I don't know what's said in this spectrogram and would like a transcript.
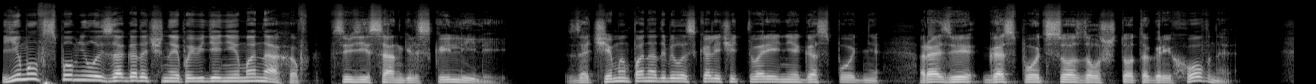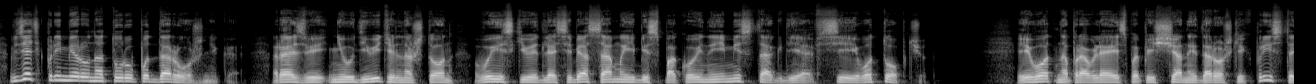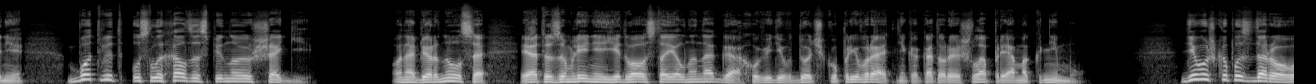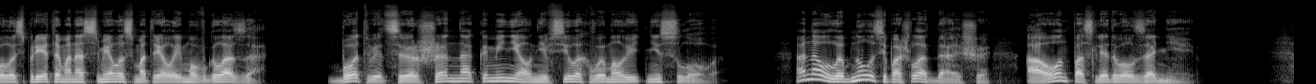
Ему вспомнилось загадочное поведение монахов в связи с ангельской лилией. Зачем им понадобилось калечить творение Господне? Разве Господь создал что-то греховное? Взять, к примеру, натуру поддорожника. Разве не удивительно, что он выискивает для себя самые беспокойные места, где все его топчут? И вот, направляясь по песчаной дорожке к пристани, Ботвит услыхал за спиной шаги. Он обернулся и от изумления едва устоял на ногах, увидев дочку привратника, которая шла прямо к нему. Девушка поздоровалась, при этом она смело смотрела ему в глаза. Ботвит совершенно окаменел, не в силах вымолвить ни слова. Она улыбнулась и пошла дальше, а он последовал за нею.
